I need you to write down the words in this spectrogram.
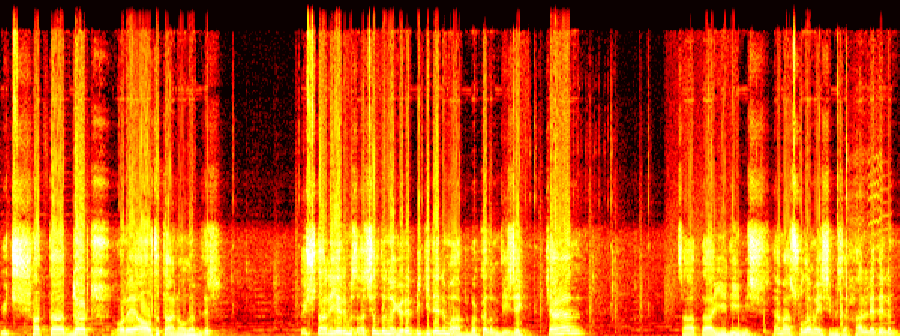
3 hatta 4 oraya 6 tane olabilir. 3 tane yerimiz açıldığına göre bir gidelim abi bakalım diyecekken saat daha 7'ymiş. Hemen sulama işimizi halledelim.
